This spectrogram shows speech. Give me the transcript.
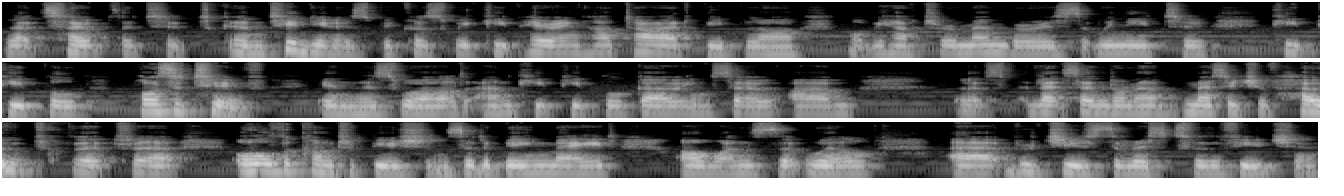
Let's hope that it continues because we keep hearing how tired people are. What we have to remember is that we need to keep people positive in this world and keep people going. So um, let's let's end on a message of hope that uh, all the contributions that are being made are ones that will uh, reduce the risks for the future.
